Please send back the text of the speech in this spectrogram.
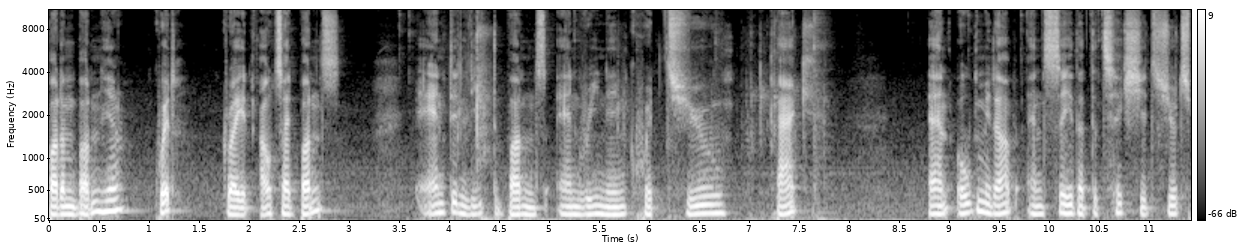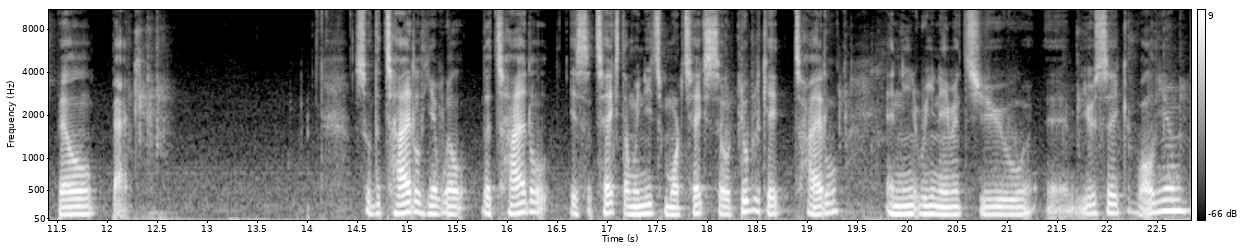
bottom button here, quit, it outside buttons, and delete the buttons and rename quit to back and open it up and say that the text sheet should spell back. So the title here, well, the title is a text and we need some more text. So duplicate title and rename it to uh, music volume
